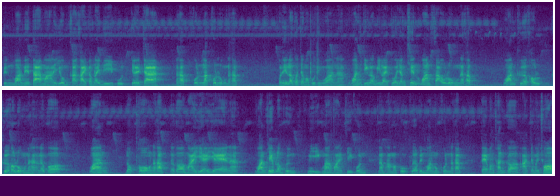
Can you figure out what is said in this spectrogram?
เป็นว่านเมตตามหานิยมค้าขายกำไรดี พูดเจรจานะครับ คนรักคนหลงนะครับ วันนี้เราก็จะมาพูดถึงว่านนะว่านจริงๆแล้วมีหลายตัวอย่างเช่นว่านสาวหลงนะครับว่านเครือเขาเครือเขาหลงนะฮะแล้วก็ว่านดอกทองนะครับ แล้วก็ไม้แย่แย้นะฮะว่านเทพลำพึงมีอีกมากมายที่คนนำหามาปลูกเพื่อเป็นว่านมงคลนะครับ แต่บางท่านก็อาจจะไม่ชอบ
